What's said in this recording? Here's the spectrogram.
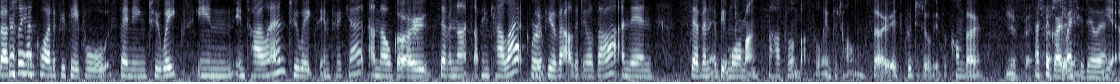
actually had quite a few people spending two weeks in, in Thailand, two weeks in Phuket, and they'll go seven nights up in Khao Lak, where Yep. a few of our other deals are, and then seven a bit more amongst the hustle and bustle in Patong. So it's good to do a bit of a combo. Yeah, fantastic. That's a great way to do it. Yeah,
